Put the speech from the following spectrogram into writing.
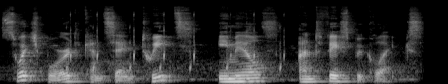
Switchboard can send tweets, emails, and Facebook likes.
